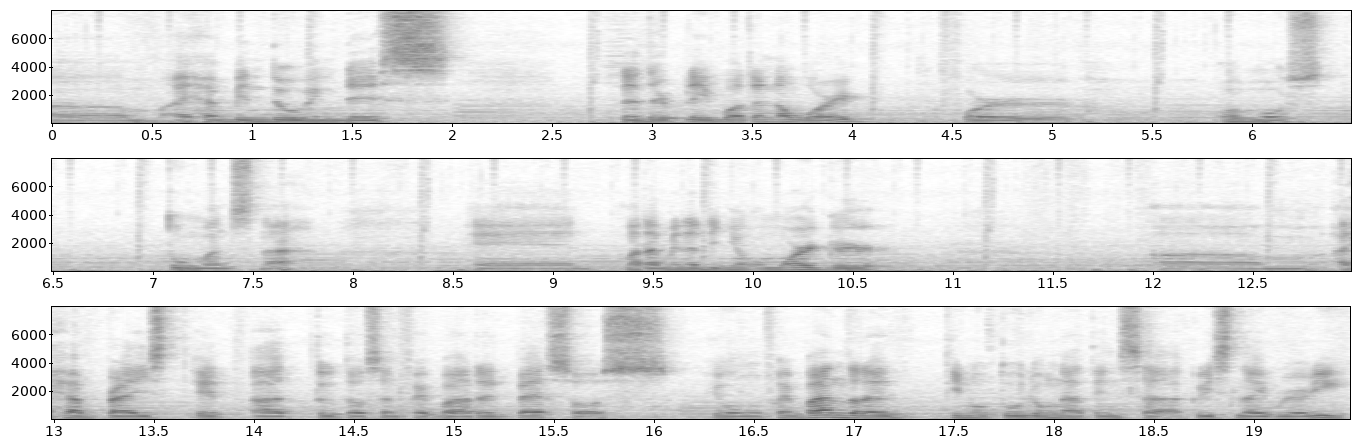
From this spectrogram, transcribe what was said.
um, I have been doing this Leather Play Button Award for almost 2 months na. And marami na din yung umorder. Um, I have priced it at 2,500 pesos. Yung 500, tinutulong natin sa Chris Library.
